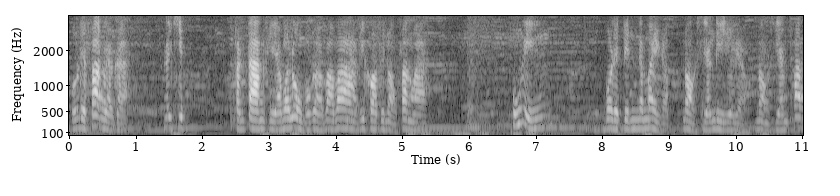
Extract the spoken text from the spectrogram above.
ผมได้ฟังแล้วก็ในคลิปต่างๆที่เอามาลงผมก็เอามาวิเคราะห์พี่น้องฟังว่าอุ้งอิงบ่ได้เป็นน้ำไม้ครับน้องเสียงดีอยู่แล้วน้องเสียงฟัง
